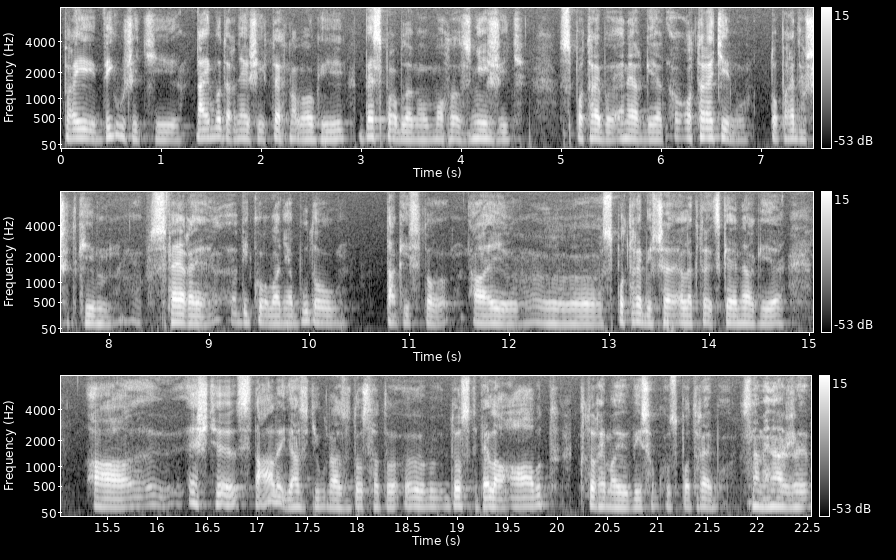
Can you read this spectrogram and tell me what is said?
pri využití najmodernejších technológií bez problémov mohlo znížiť spotrebu energie o tretinu. To predovšetkým v sfére vykurovania budov, takisto aj e, spotrebiče elektrické energie a ešte stále jazdí u nás dostato, dosť veľa aut, ktoré majú vysokú spotrebu. Znamená, že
